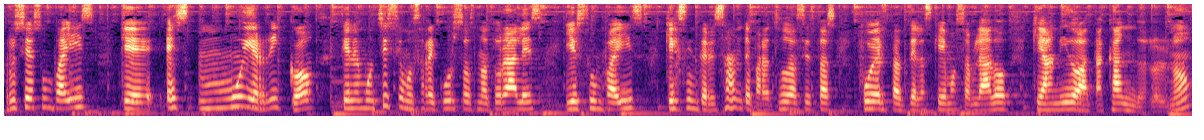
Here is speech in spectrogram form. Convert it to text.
Rusia es un país que es muy rico, tiene muchísimos recursos naturales y es un país que es interesante para todas estas fuerzas de las que hemos hablado que han ido atacándolo, ¿no?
